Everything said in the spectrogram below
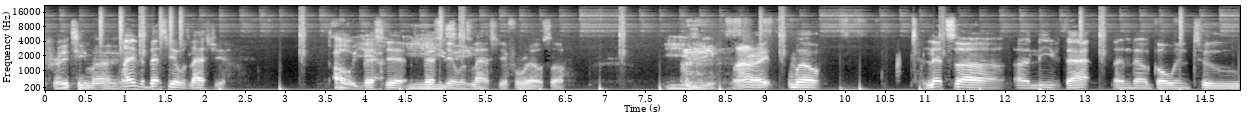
Pretty much. I think the best year was last year. Oh yeah. Best year, best year was last year for real. So Easy. all right, well let's uh, uh leave that and uh, go into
